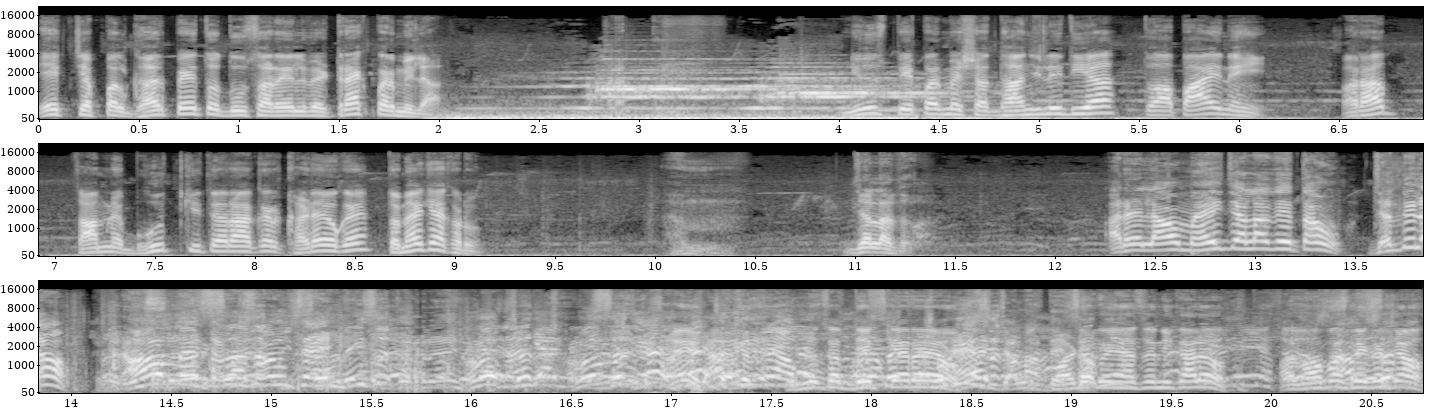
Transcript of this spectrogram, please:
एक चप्पल घर पे तो दूसरा रेलवे ट्रैक पर मिला। न्यूज़पेपर में श्रद्धांजलि दिया तो आप आए नहीं। और अब सामने भूत की तरह आकर खड़े हो गए तो मैं क्या करूँ? जला दो। अरे लाओ मैं ही जला देता हूँ। जल्दी लाओ। लाओ मैं जलाता हूँ इसे। लोग सब देख क्या रहे हो? बॉडी को यहाँ से निकालो और वापस लेकर जाओ।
